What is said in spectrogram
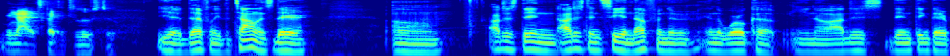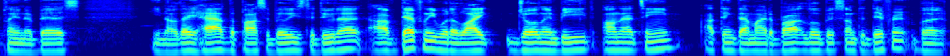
they're not expected to lose to. Yeah, definitely. The talent's there. Um, I just didn't I just didn't see enough from them in the World Cup. You know, I just didn't think they were playing their best you know, they have the possibilities to do that. I definitely would have liked Joel Embiid on that team. I think that might have brought a little bit something different, but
